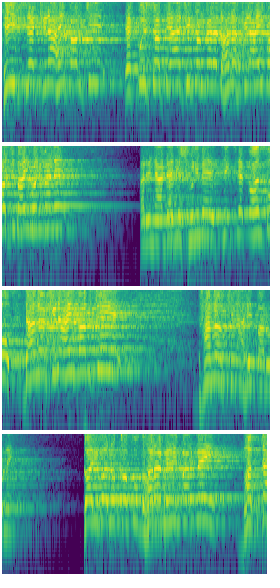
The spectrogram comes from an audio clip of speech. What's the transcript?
ठीक से किणा ही पार्टी एक तेयाशी टकर धान किणा ही पार्टी भाई भौणी मैंने अरे नाडा जी शुणे ठीक से कहतु धान किणा ही पार्टी धान किणा ही पारू गरीब लोक को घर मिल पार नहीं भत्ता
